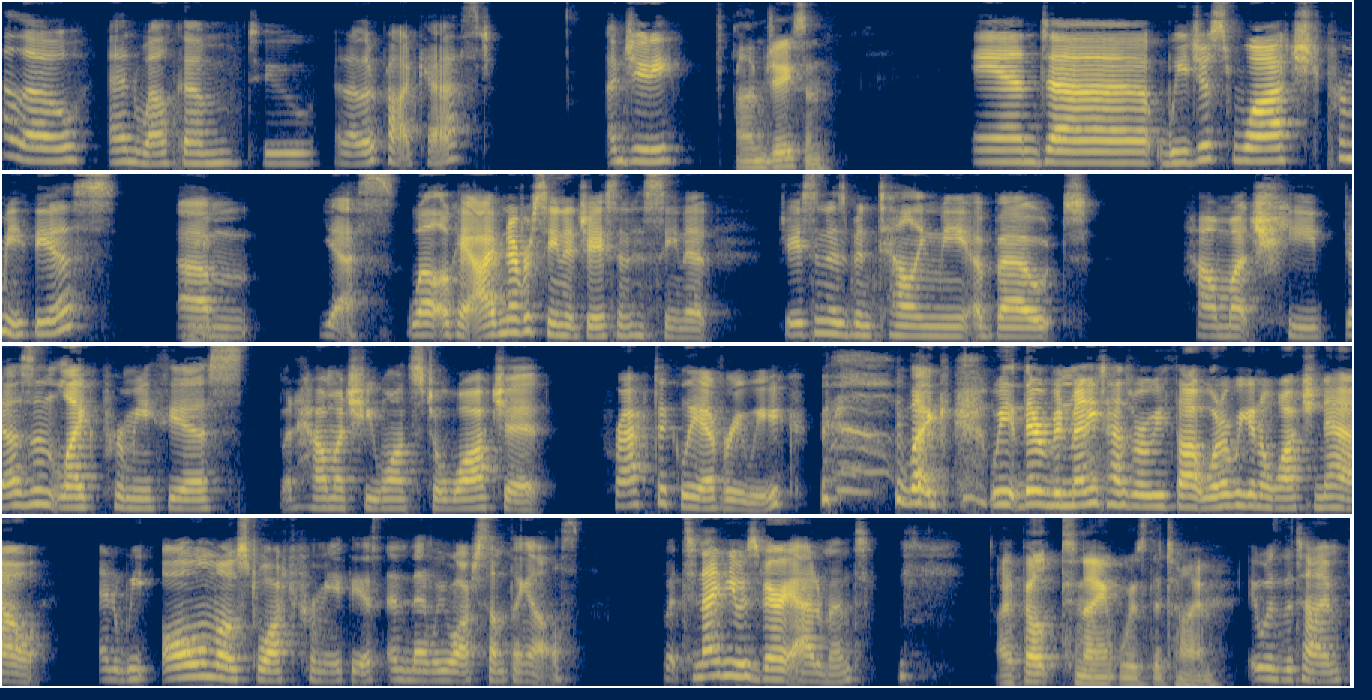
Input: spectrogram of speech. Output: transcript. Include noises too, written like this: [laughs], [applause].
Hello and welcome to another podcast. I'm Judy, I'm Jason. and uh, we just watched Prometheus. Um, yes. Well, okay. I've never seen it. Jason has seen it. Jason has been telling me about how much he doesn't like Prometheus, but how much he wants to watch it practically every week. [laughs] like we, there have been many times where we thought, "What are we going to watch now?" And we almost watched Prometheus, and then we watched something else. But tonight he was very adamant. [laughs] I felt tonight was the time. It was the time.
